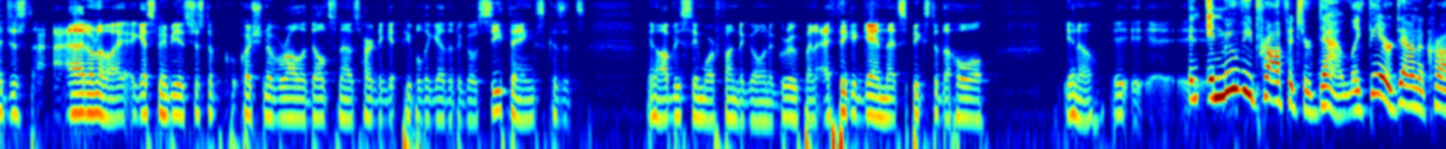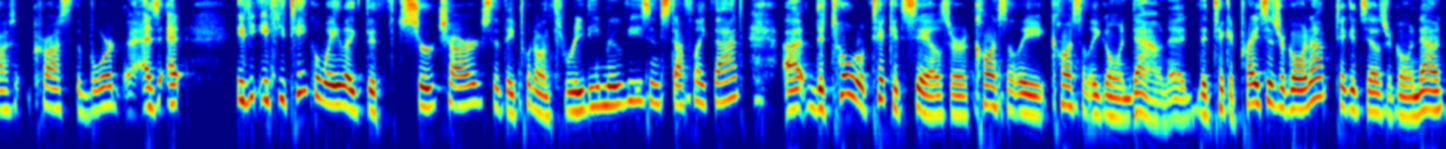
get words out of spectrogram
I just I, I don't know. I, I guess maybe it's just a question of we're all adults now. It's hard to get people together to go see things because it's you know obviously more fun to go in a group, and I think again that speaks to the whole you know it, it, and, and movie profits are down like they are down across across the board as at if if you take away like the surcharge that they put on 3D movies and stuff like that, uh, the total ticket sales are constantly constantly going down. Uh, the ticket prices are going up, ticket sales are going down,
